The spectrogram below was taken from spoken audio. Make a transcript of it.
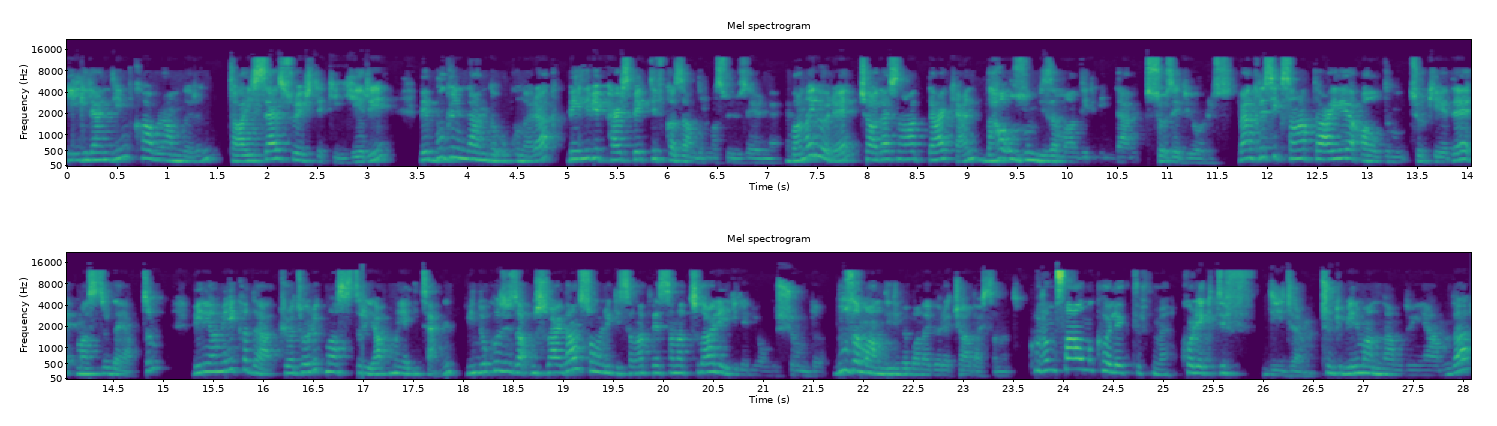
ilgilendiğim kavramların tarihsel süreçteki yeri ve bugünden de okunarak belli bir perspektif kazandırması üzerine. Bana göre çağdaş sanat derken daha uzun bir zaman diliminden söz ediyoruz. Ben klasik sanat tarihi aldım Türkiye'de, master da yaptım. Beni Amerika'da küratörlük master yapmaya iten 1960'lardan sonraki sanat ve sanatçılarla ilgileniyor oluşumdu. Bu zaman dilimi bana göre çağdaş sanat. Kurumsal mı kolektif mi? Kolektif diyeceğim. Çünkü benim anlam dünyamda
